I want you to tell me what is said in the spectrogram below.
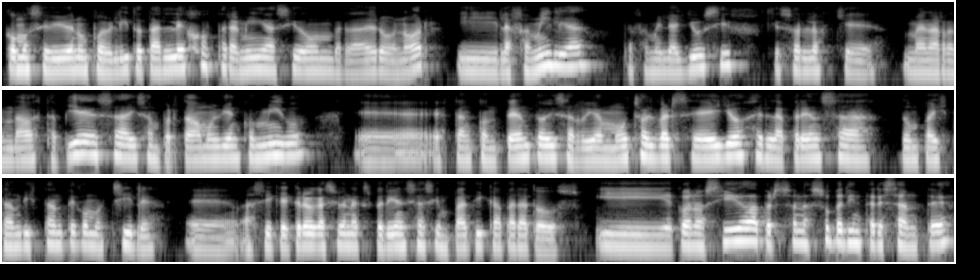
Cómo se vive en un pueblito tan lejos para mí ha sido un verdadero honor. Y la familia, la familia Yusuf, que son los que me han arrendado esta pieza y se han portado muy bien conmigo. Eh, están contentos y se ríen mucho al verse ellos en la prensa de un país tan distante como Chile. Eh, así que creo que ha sido una experiencia simpática para todos. Y he conocido a personas súper interesantes.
